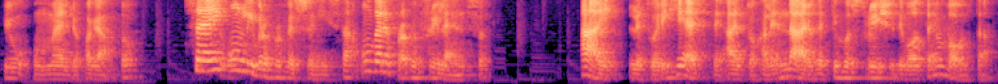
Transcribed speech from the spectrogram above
più o meglio pagato, sei un libro professionista, un vero e proprio freelance. Hai le tue richieste, hai il tuo calendario che ti costruisci di volta in volta,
